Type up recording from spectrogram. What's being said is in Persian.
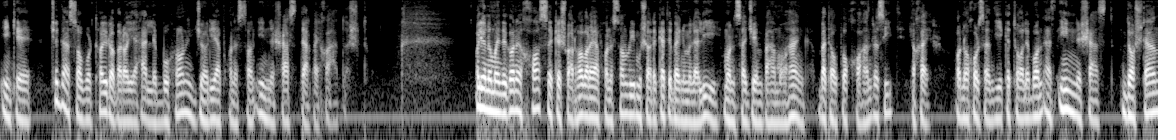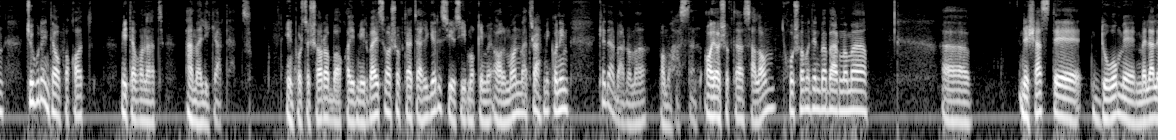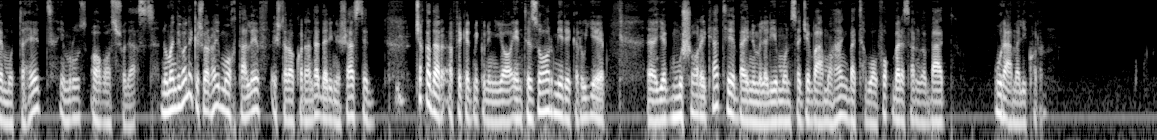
اینکه چه دستاوردهایی را برای حل بحران جاری افغانستان این نشست در پی خواهد داشت. آیا نمایندگان خاص کشورها برای افغانستان روی مشارکت بین المللی منسجم و هماهنگ به توافق خواهند رسید یا خیر؟ با ناخرسندی که طالبان از این نشست داشتند چگونه این توافقات می تواند عملی گردد؟ این پرسش ها را با آقای میرویس آشفته تحلیلگر سیاسی مقیم آلمان مطرح می کنیم که در برنامه با ما هستند آیا آشفته سلام خوش آمدین به برنامه. نشست دوم ملل متحد امروز آغاز شده است. نمایندگان کشورهای مختلف اشتراک کننده در این نشست چقدر فکر می‌کنین یا انتظار میره که روی یک مشارکت بین المللی منسجم و هماهنگ به توافق برسن و بعد او را عملی کنن؟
